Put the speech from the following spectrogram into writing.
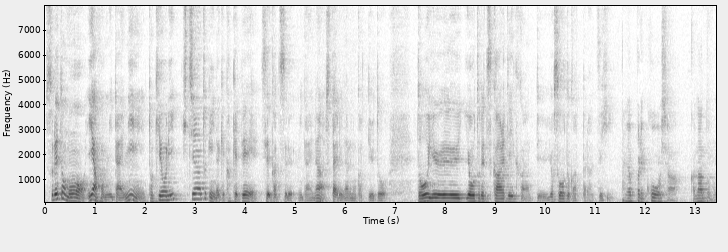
それともイヤホンみたいに時折必要な時にだけかけて生活するみたいなスタイルになるのかっていうとどういう用途で使われていくかなっていう予想とかあったらぜひ。やっぱり後者かなと思っ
